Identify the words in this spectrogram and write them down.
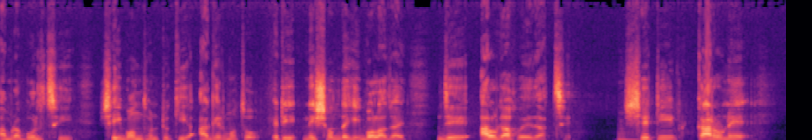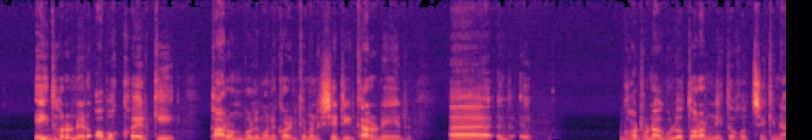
আমরা বলছি সেই বন্ধনটা কি আগের মতো? এটি নিঃসন্দেহেই বলা যায় যে আলগা হয়ে যাচ্ছে। সেটির কারণে এই ধরনের অবক্ষয়ের কি কারণ বলে মনে করেন কি? মানে সেটির কারণে এর, ঘটনাগুলো ত্বরান্বিত হচ্ছে কিনা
